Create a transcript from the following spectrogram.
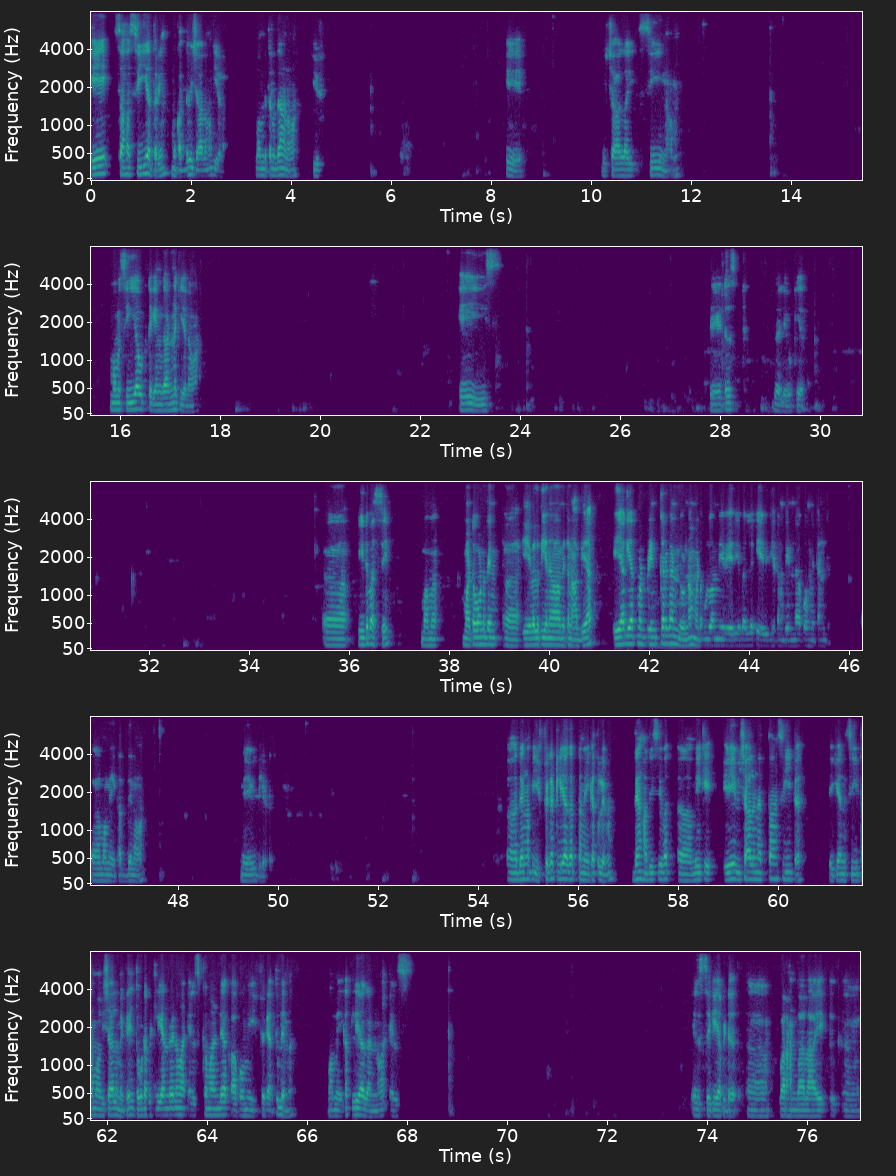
ඒ සහ සී අතරින් මොකක්ද විශාලම කියලා. මම මෙතන දානවා if ඒ විශාලයි සී නම් මම සීවුට් එකෙන් ගන්න කියනවා. Is greatest value කියලා uh, ඊට පස්සේ මම මට ඕන දැන් uh, ඒවල තියෙනවා මෙතන අගයක්. ඒ අගේත්ම ප්‍රින්ට් කරගන්න ඔන්න මට පුළුවන් මේ වේරියබල්ල ඒ විදිහටම දෙන්න පොහොම තැන්ට uh, මම එකක් දෙනවා. මේ විදිහට. දැන් අපි ඉෆ් එකට ලියාගත්ත මේක තුළෙම දැන් හදිසිවත් මේක ඒ විශාල නැත්තන් සීට එකන් සී තමා විශාලම එක. තෝට අපිට ලියන්න වෙනවා එල්ස් කමන්ඩයක් ආපෝම ඉෆ එක ඇතුළෙම. මම එකත් ලියා ගන්නවා එල්ස් එල්ස් එක අපිට වරහන්දාලාය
